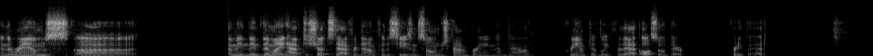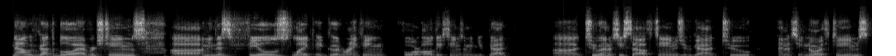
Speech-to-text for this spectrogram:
and the Rams. Uh, I mean, they, they might have to shut Stafford down for the season, so I'm just kind of bringing them down preemptively for that. Also, they're pretty bad. Now we've got the below average teams. Uh, I mean, this feels like a good ranking for all these teams. I mean, you've got uh, two NFC South teams, you've got two NFC North teams,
